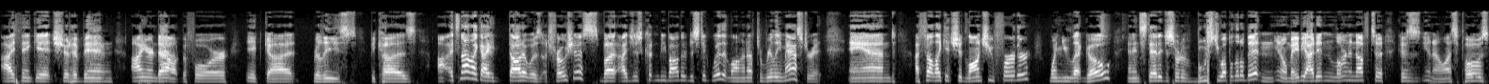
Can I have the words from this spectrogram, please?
I think it should have been ironed out before it got released because uh, it's not like I thought it was atrocious, but I just couldn't be bothered to stick with it long enough to really master it. And I felt like it should launch you further when you let go, and instead it just sort of boosts you up a little bit. And you know, maybe I didn't learn enough to, because you know, I suppose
